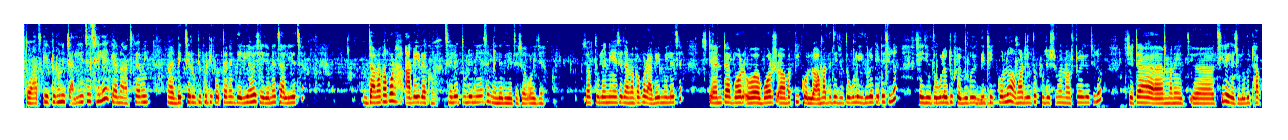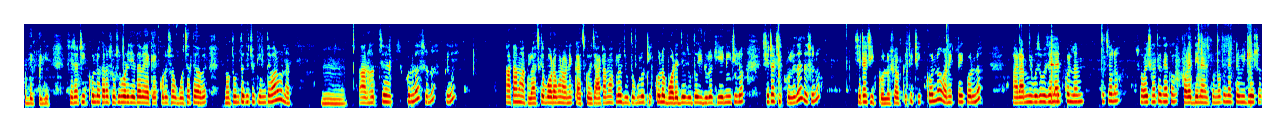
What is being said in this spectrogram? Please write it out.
তো আজকে একটুখানি চালিয়েছে ছেলে, কেন আজকে আমি দেখছে রুটি ফুটি করতে অনেক দেরি হবে, সেই জন্য চালিয়েছে। জামা কাপড় আগেই দেখো, ছেলে তুলে নিয়ে এসে মেলে দিয়েছে সব, ওই যে। সব তুলে নিয়ে এসে জামা কাপড় আগেই মেলেছে। স্ট্যান্ডটা বর বর আবার কী করল? আমাদের যে জুতোগুলো ইঁদুরে কেটেছিল, সেই জুতোগুলো একটু ফেব্রিকুইক দিয়ে ঠিক করল। আমার জুতো পুজোর সময় নষ্ট হয়ে গেছিল। সেটা মানে ছিঁড়ে গেছিল দু ঠাকুর দেখতে গিয়ে। সেটা ঠিক করল কারণ শ্বশুরবাড়ি যেতে হবে, এক এক করে সব গোছাতে হবে। নতুন তো কিছু কিনতে পারব না। আর হচ্ছে কী করল শোনো তুমি? আটা মাখলো। আজকে বড় আমার অনেক কাজ করেছে। আটা মাখলো, জুতোগুলো ঠিক করল। বরের যে জুতো ইঁদুরে খেয়ে নিয়েছিল, সেটা ঠিক করল, তাই তো শোনো? সেটা ঠিক করল সব কিছু ঠিক করল, অনেকটাই করল। আর আমি বসে বসে লাইভ করলাম। তো চলো, সবাই সাথে দেখো পরের দিন আসব, নতুন একটা ভিডিও সাথে।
